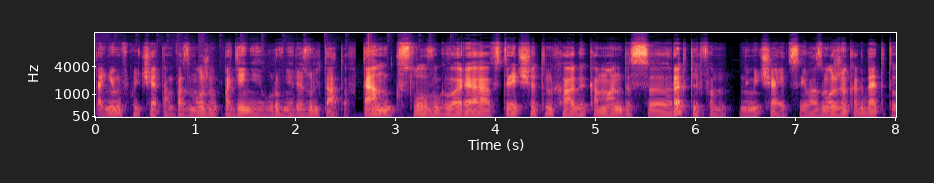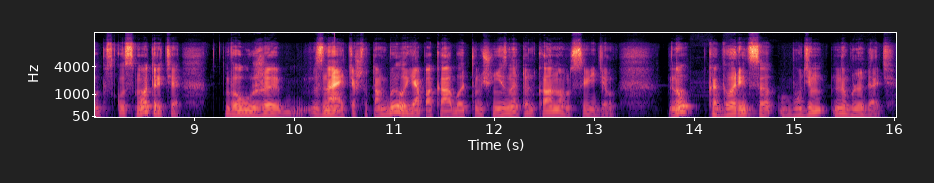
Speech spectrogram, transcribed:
помимо включая там, возможно, падение уровня результатов. Там, к слову говоря, встреча Тенхага и команды с Редклиффом намечается, и, возможно, когда этот выпуск вы смотрите, вы уже знаете, что там было, я пока об этом еще не знаю, только анонс видел. Ну, как говорится, будем наблюдать.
